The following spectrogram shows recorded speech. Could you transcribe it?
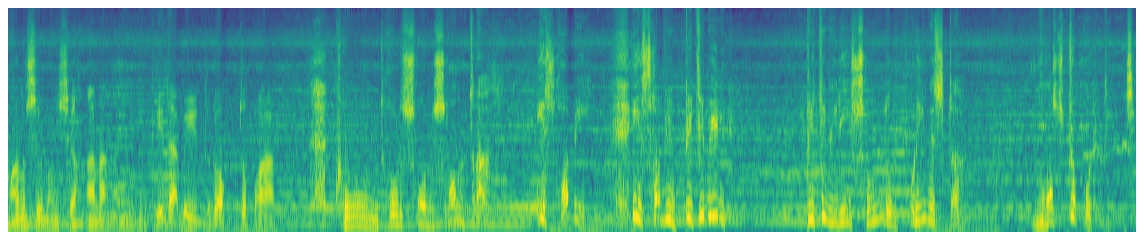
মানুষে মানুষে হানাহানি, ভেদাভেদ, রক্তপাত খুন ধর্ষণ সন্ত্রাস এসবই এসবই পৃথিবীর পৃথিবীর এই সুন্দর পরিবেশটা নষ্ট করে দিচ্ছে।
